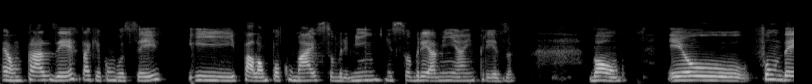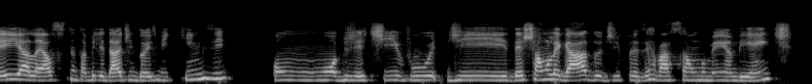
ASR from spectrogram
é um prazer estar aqui com vocês e falar um pouco mais sobre mim e sobre a minha empresa. Bom, eu fundei a Leal Sustentabilidade em 2015 com o objetivo de deixar um legado de preservação do meio ambiente.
